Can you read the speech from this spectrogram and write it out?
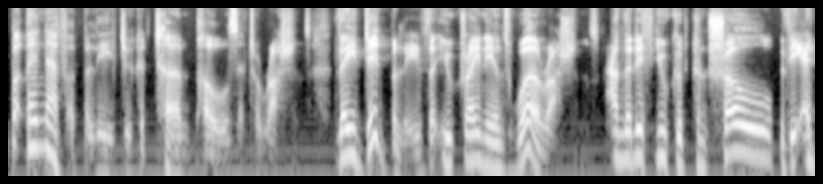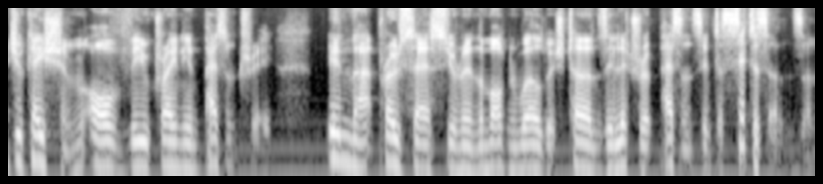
but they never believed you could turn Poles into Russians. They did believe that Ukrainians were Russians, and that if you could control the education of the Ukrainian peasantry, in that process, you know, in the modern world, which turns illiterate peasants into citizens and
